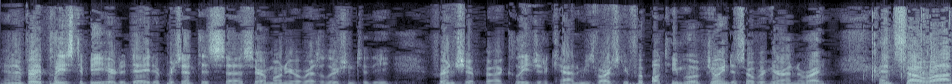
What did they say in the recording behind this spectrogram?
And I'm very pleased to be here today to present this uh, ceremonial resolution to the Friendship uh, Collegiate Academy's varsity football team who have joined us over here on the right. And so, uh,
